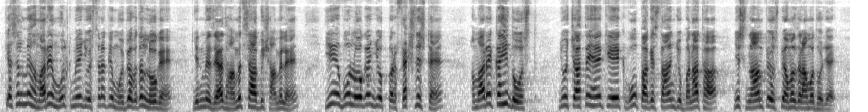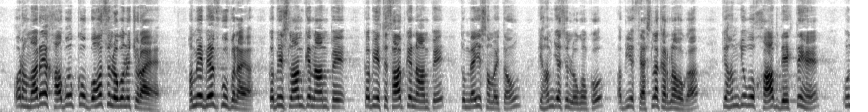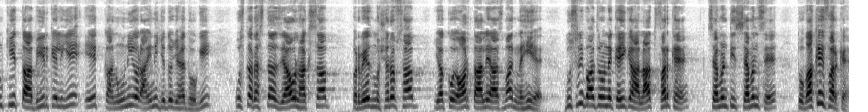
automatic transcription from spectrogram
کہ اصل میں ہمارے ملک میں جو اس طرح کے محب وطن لوگ ہیں جن میں زید حامد صاحب بھی شامل ہیں یہ وہ لوگ ہیں جو پرفیکشنسٹ ہیں۔ ہمارے کئی دوست جو چاہتے ہیں کہ ایک وہ پاکستان جو بنا تھا، جس نام پہ اس پہ عمل درآمد ہو جائے۔ اور ہمارے خوابوں کو بہت سے لوگوں نے چرایا ہے۔ ہمیں بیوقوف بنایا۔ کبھی اسلام کے نام پہ، کبھی احتساب کے نام پہ۔ تو میں یہ سمجھتا ہوں کہ ہم جیسے لوگوں کو اب یہ فیصلہ کرنا ہوگا کہ ہم جو وہ خواب دیکھتے ہیں، ان کی تعبیر کے لیے ایک قانونی اور آئینی جد و جہد ہوگی۔ اس کا رستہ ضیاء الحق صاحب، پرویز مشرف صاحب یا کوئی اور تالے آسمان نہیں ہے۔ دوسری بات انہوں نے کہی کہ حالات فرق ہیں۔ سیونٹی سیون سے تو واقعی فرق ہے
